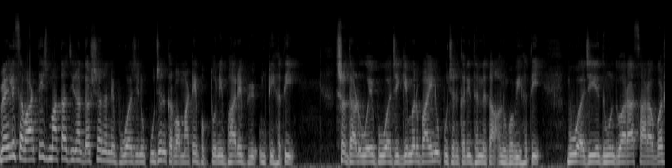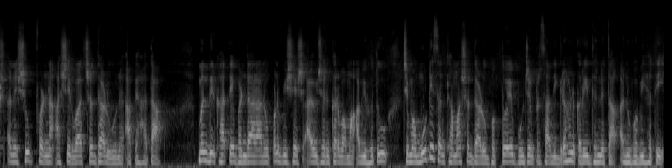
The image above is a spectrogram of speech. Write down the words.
વહેલી સવારથી જ માતાજીના દર્શન અને ભુવાજીનું પૂજન કરવા માટે ભક્તોની ભારે ભીડ ઉમટી હતી. શ્રદ્ધાળુઓએ ભુવાજી ગેમરબાઈનું પૂજન કરી ધન્યતા અનુભવી હતી. ભુવાજીએ ધૂણ દ્વારા સારા વર્ષ અને શુભ ફળના આશીર્વાદ શ્રદ્ધાળુઓને આપ્યા હતા. મંદિર ખાતે ભંડારાનું પણ વિશેષ આયોજન કરવામાં આવ્યું હતું, જેમાં મોટી સંખ્યામાં શ્રદ્ધાળુ ભક્તોએ ભોજન પ્રસાદી ગ્રહણ કરી ધન્યતા અનુભવી હતી.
